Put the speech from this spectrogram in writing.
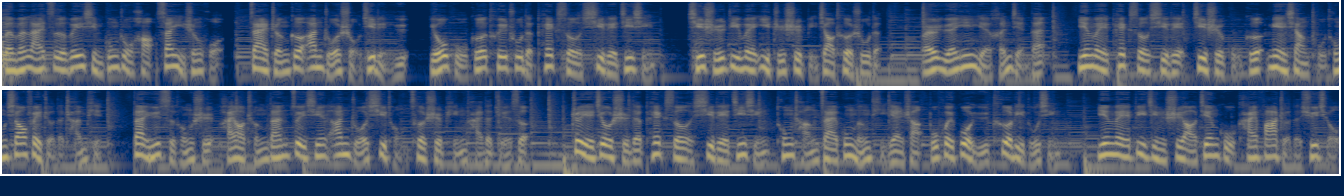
本文来自微信公众号“三亿生活”。在整个安卓手机领域，由谷歌推出的 Pixel 系列机型，其实地位一直是比较特殊的，而原因也很简单。因为 Pixel 系列既是谷歌面向普通消费者的产品，但与此同时还要承担最新安卓系统测试平台的角色，这也就使得 Pixel 系列机型通常在功能体验上不会过于特立独行，因为毕竟是要兼顾开发者的需求，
